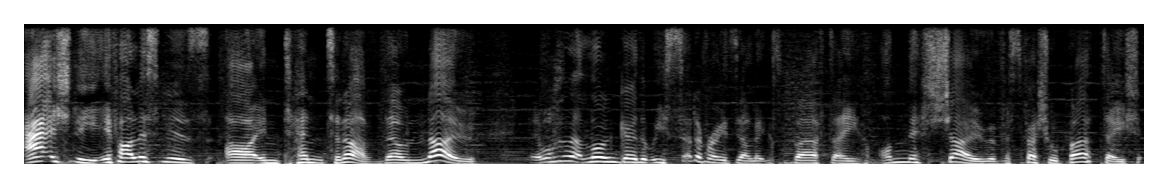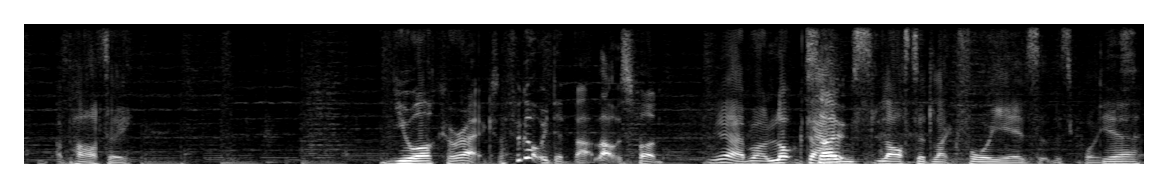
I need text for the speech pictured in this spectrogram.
actually, if our listeners are intent enough, they'll know. It wasn't that long ago that we celebrated Alec's birthday on this show with a special birthday sh- party. You are correct. I forgot we did that. That was fun. Yeah, well, lockdowns lasted like four years at this point. Yeah. so-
